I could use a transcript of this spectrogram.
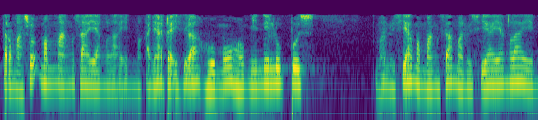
termasuk memangsa yang lain. Makanya ada istilah homo homini lupus. Manusia memangsa manusia yang lain.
